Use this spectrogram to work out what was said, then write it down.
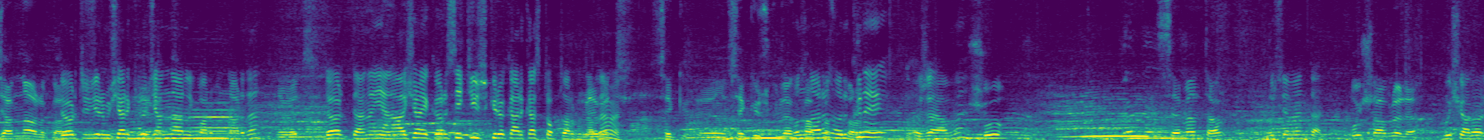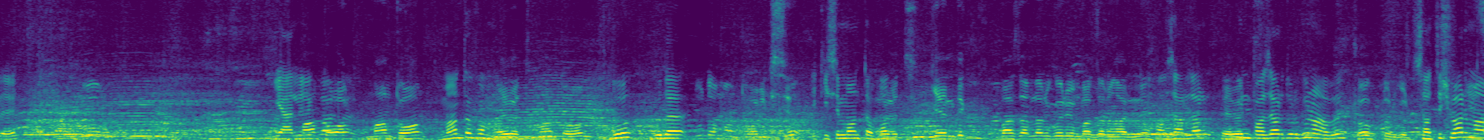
Canlı ağırlıklar. 420'şer kilo canlı ağırlık var bunlarda. Evet. 4 tane yani aşağı yukarı 800 kilo karkas toplar bunlar değil mi? Evet. Sek- e, 800 kilo Bunların ırkı var. ne Özay abi? Şu semental, Bu semental. bu şavrele, Bu şarole. bu Yerlilik var mantovan, mı? mantovan. Mantofon mu? Evet, mantovan. Bu, bu da Bu da mantovan ikisi. ikisi mantofon. Evet, geldik pazarları görüyorum pazarın halini. Pazarlar, bugün Evet. pazar durgun abi. Çok durgun. Satış var mı abi?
